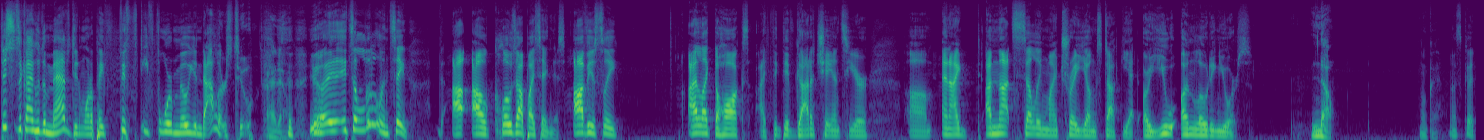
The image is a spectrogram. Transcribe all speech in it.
This is a guy who the Mavs didn't want to pay fifty-four million dollars to. I know. you know, it, it's a little insane. I, I'll close out by saying this. Obviously, I like the Hawks. I think they've got a chance here. Um, and I, I'm not selling my Trae Young stock yet. Are you unloading yours? No. Okay, that's good.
